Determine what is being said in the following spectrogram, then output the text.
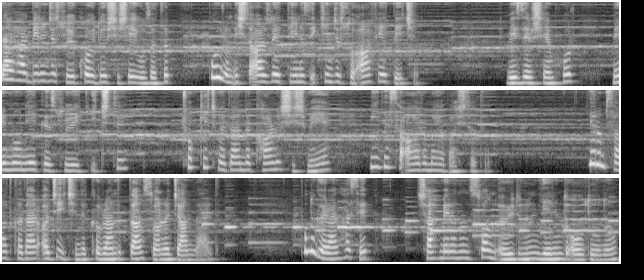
derhal birinci suyu koyduğu şişeyi uzatıp buyurun işte arzu ettiğiniz ikinci su afiyetle için. Vezir Şemhur memnuniyetle suyu içti. Çok geçmeden de karnı şişmeye, midesi ağrımaya başladı. Yarım saat kadar acı içinde kıvrandıktan sonra can verdi. Bunu gören Hasip, Şahmeran'ın son öğüdünün yerinde olduğunu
